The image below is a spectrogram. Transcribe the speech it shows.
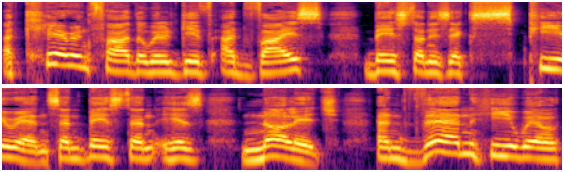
a caring father will give advice based on his experience and based on his knowledge. And then he will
